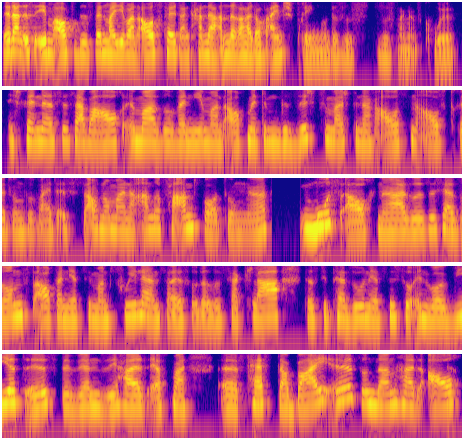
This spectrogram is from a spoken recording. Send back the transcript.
ne, dann ist eben auch dieses, wenn mal jemand ausfällt, dann kann der andere halt auch einspringen. Und das ist, das ist dann ganz cool. Ich finde, es ist aber auch immer so, wenn jemand auch mit dem Gesicht zum Beispiel nach außen auftritt und so weiter, ist es auch nochmal eine andere Verantwortung, ne? Muss auch, ne? Also es ist ja sonst auch, wenn jetzt jemand Freelancer ist oder so, ist ja klar, dass die Person jetzt nicht so involviert ist, wenn sie halt erstmal äh, fest dabei ist und dann halt auch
